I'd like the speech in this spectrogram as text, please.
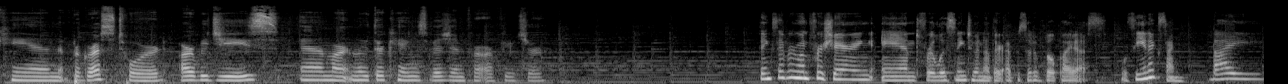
can progress toward RBG's and Martin Luther King's vision for our future. Thanks everyone for sharing and for listening to another episode of Built by Us. We'll see you next time. Bye.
